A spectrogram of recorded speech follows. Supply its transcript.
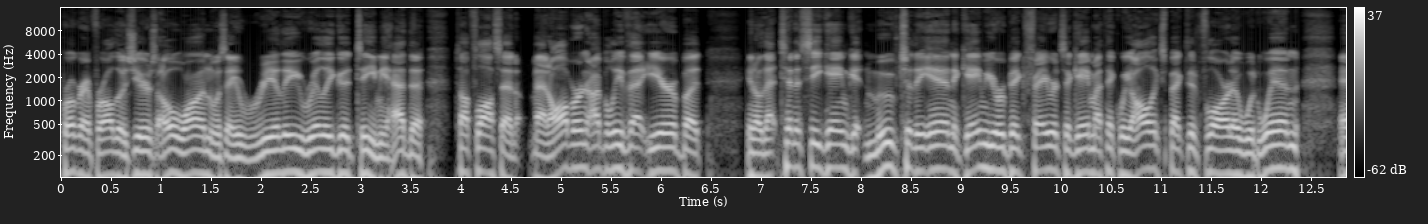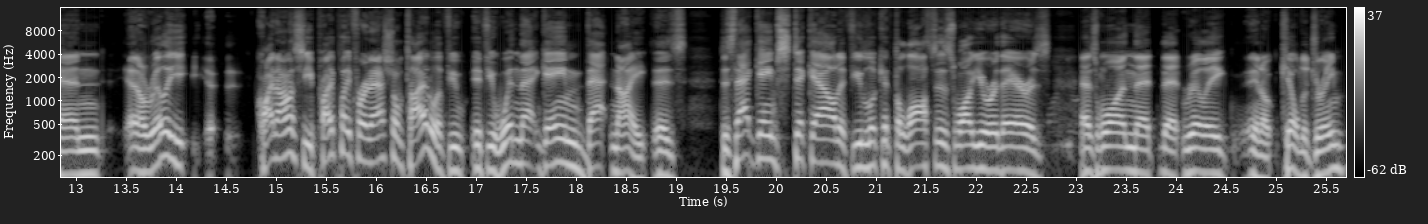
program for all those years, 01 was a really, really good team. You had the tough loss at, at Auburn, I believe, that year, but you know, that Tennessee game getting moved to the end, a game you were big favorites, a game I think we all expected Florida would win. And, you know, really, uh, quite honestly, you probably play for a national title if you if you win that game that night. Is does that game stick out if you look at the losses while you were there as as one that that really, you know, killed a dream?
